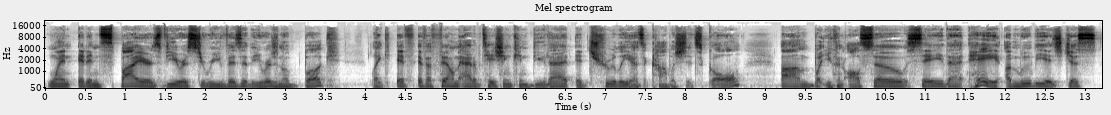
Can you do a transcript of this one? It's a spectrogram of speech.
when it inspires viewers to revisit the original book, like if if a film adaptation can do that, it truly has accomplished its goal. Um, but you can also say that hey, a movie is just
